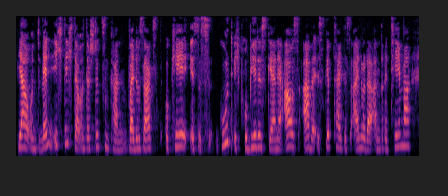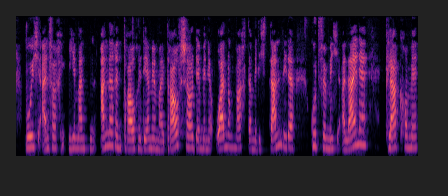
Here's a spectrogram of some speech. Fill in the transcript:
Ja, und wenn ich dich da unterstützen kann, weil du sagst, okay, es ist gut, ich probiere das gerne aus, aber es gibt halt das ein oder andere Thema, wo ich einfach jemanden anderen brauche, der mir mal draufschaut, der mir eine Ordnung macht, damit ich dann wieder gut für mich alleine klarkomme,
